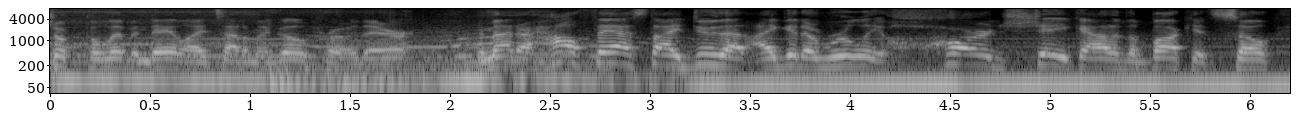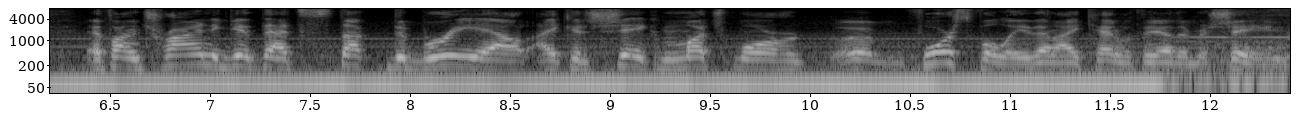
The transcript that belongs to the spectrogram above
shook the living daylights out of my GoPro there. No matter how fast I do that, I get a really hard shake out of the bucket. So if I'm trying to get that stuck debris out, I can shake much more uh, forcefully than I can with the other machine.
